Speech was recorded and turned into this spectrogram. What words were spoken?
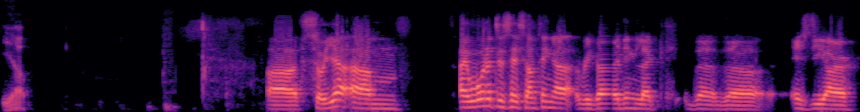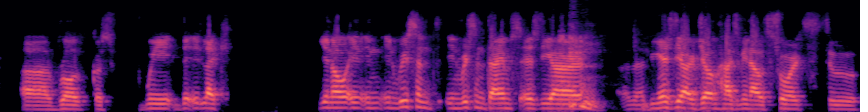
Yeah. Uh, so yeah, um, I wanted to say something uh, regarding like the the SDR uh, role because we the, like you know in, in, recent in recent times SDR the, SDR job has been outsourced to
